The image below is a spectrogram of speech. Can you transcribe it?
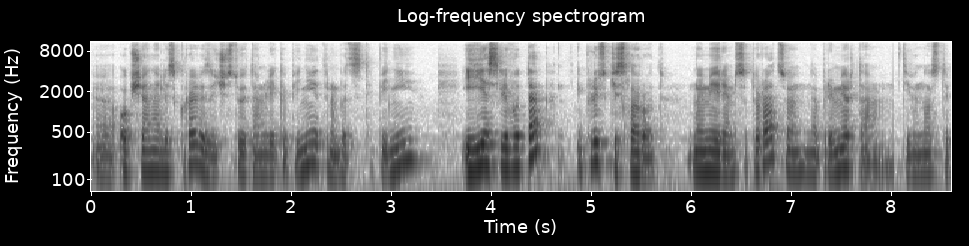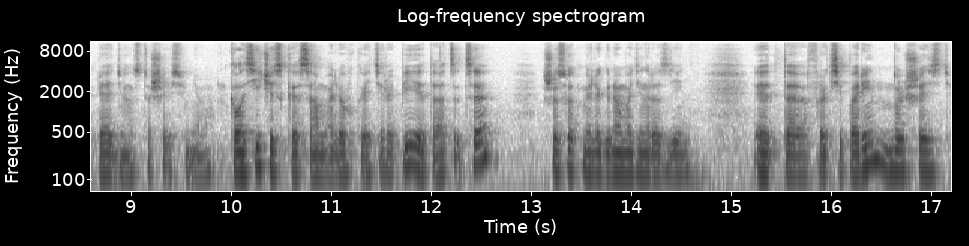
э, общий анализ крови, зачастую там лейкопения, тромбоцитопения. И если вот так, и плюс кислород, мы меряем сатурацию, например, там 95-96 у него. Классическая самая легкая терапия это АЦЦ 600 мг один раз в день. Это фраксипарин 0,6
